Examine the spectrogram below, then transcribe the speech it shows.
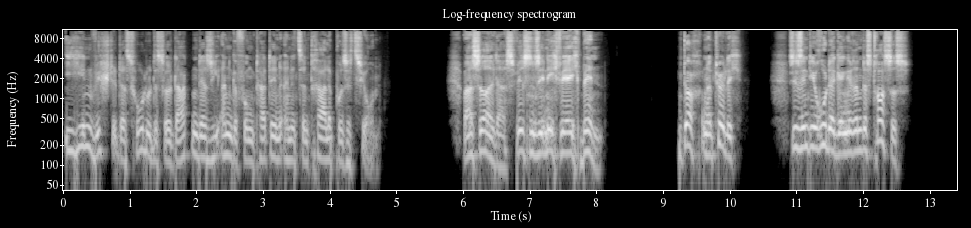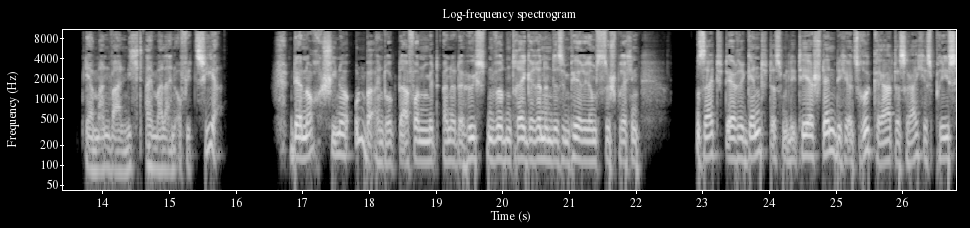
Ihin wischte das Holo des Soldaten, der sie angefunkt hatte, in eine zentrale Position. Was soll das? Wissen Sie nicht, wer ich bin? Doch, natürlich. Sie sind die Rudergängerin des Trosses. Der Mann war nicht einmal ein Offizier. Dennoch schien er unbeeindruckt davon, mit einer der höchsten Würdenträgerinnen des Imperiums zu sprechen. Seit der Regent das Militär ständig als Rückgrat des Reiches pries,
